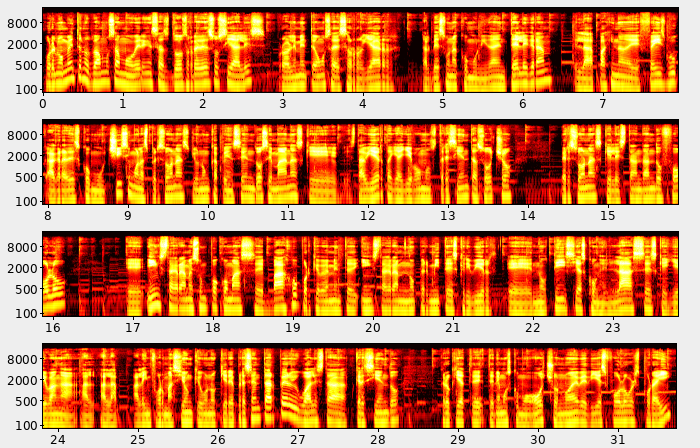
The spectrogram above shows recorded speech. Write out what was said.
Por el momento nos vamos a mover en esas dos redes sociales. Probablemente vamos a desarrollar tal vez una comunidad en Telegram. la página de Facebook agradezco muchísimo a las personas. Yo nunca pensé en dos semanas que está abierta. Ya llevamos 308 personas que le están dando follow. Eh, Instagram es un poco más eh, bajo porque obviamente Instagram no permite escribir eh, noticias con enlaces que llevan a, la, información que uno quiere presentar, pero igual está creciendo. Creo que ya tenemos como 8, 9, 10 followers por ahí.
